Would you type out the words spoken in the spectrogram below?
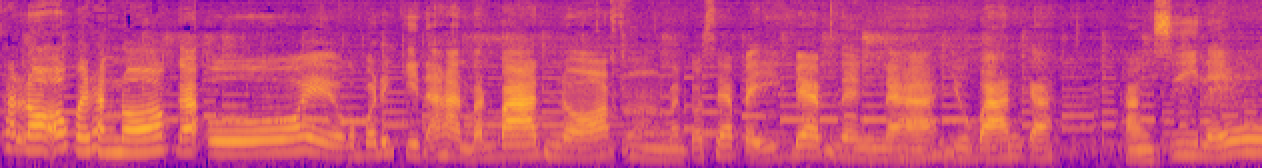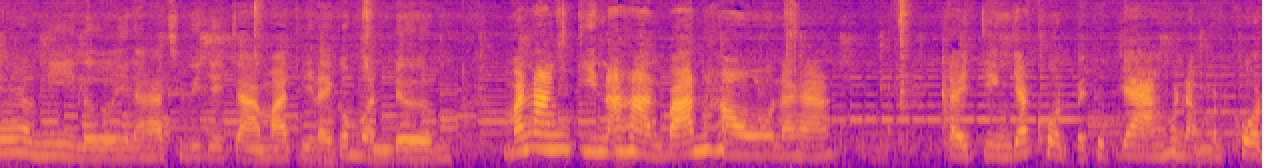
ถ้าเราออกไปทางนอกก็โอ้ยก็บ่ได้กินอาหารบ้านๆเนาะอืมมันก็แซ่บไปอีกแบบหนึ่งนะคะ อยู่บ้านก็ห่างซี่แล้วนี่เลยนะคะ ชีวิตยายจ๋ามาทีไรก็เหมือนเดิม มานั่งกินอาหารบ้านเฮานะคะแต่จริงอยักขดไปทุกอย่างเพราะหนังมันขน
